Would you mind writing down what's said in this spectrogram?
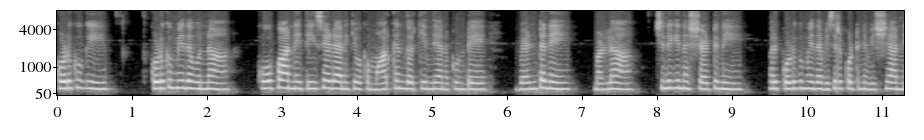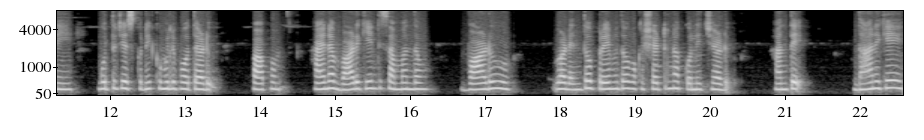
కొడుకుకి కొడుకు మీద ఉన్న కోపాన్ని తీసేయడానికి ఒక మార్గం దొరికింది అనుకుంటే వెంటనే మళ్ళా చినిగిన షర్ట్ని మరి కొడుకు మీద విసిరికొట్టిన విషయాన్ని గుర్తు చేసుకుని కుమిలిపోతాడు. పాపం. ఆయన వాడికేంటి సంబంధం? వాడు వాడెంతో ప్రేమతో ఒక షర్ట్ నాకు కొనిచ్చాడు. అంతే. దానికే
